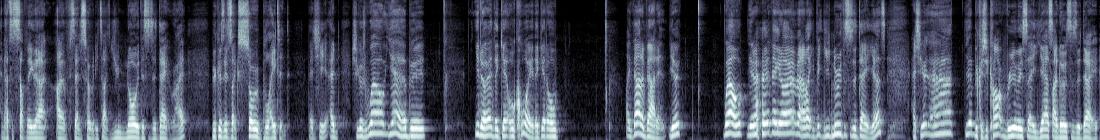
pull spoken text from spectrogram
And that's something that I've said so many times. You know this is a date, right? Because it's like so blatant that she, and she goes, well, yeah, but, you know, they get all coy. They get all like that about it, you know? Well, you know, they, you know, like, but you knew this is a date, yes? And she goes, ah, yeah, because she can't really say, yes, I know this is a date,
